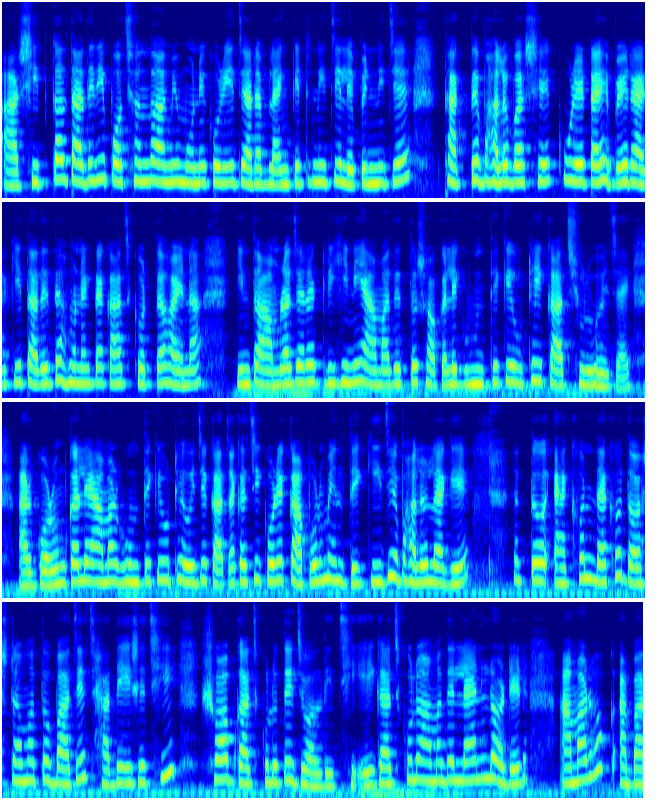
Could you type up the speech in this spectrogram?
আর শীতকাল তাদেরই পছন্দ, আমি মনে করি যারা ব্ল্যাঙ্কেটের নিচে, লেপের নিচে থাকতে ভালোবাসে, কুড়ে টাইপের আর কি, তাদের তেমন একটা কাজ করতে হয় না। কিন্তু আমরা যারা গৃহিণী, আমাদের তো সকালে ঘুম থেকে উঠেই কাজ শুরু হয়ে যায়। আর গরমকালে আমার ঘুম থেকে উঠে ওই যে কাচাকাচি করে কাপড় মেলতে কী যে ভালো লাগে। তো এখন দেখো দশটা মতো বাজে ছাদে এসেছি, সব গাছগুলোতে জল দিচ্ছি। এই গাছগুলো আমাদের ল্যান্ডলর্ডের, আমার হোক আর বা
